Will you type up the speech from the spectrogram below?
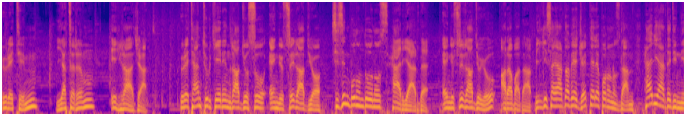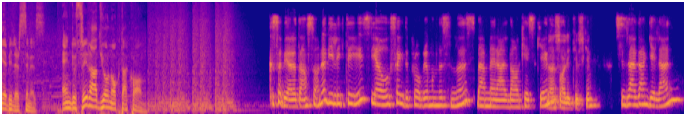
Üretim, yatırım, ihracat. Üreten Türkiye'nin radyosu Endüstri Radyo sizin bulunduğunuz her yerde. Endüstri Radyo'yu arabada, bilgisayarda ve cep telefonunuzdan her yerde dinleyebilirsiniz. Endüstri Radyo.com Kısa bir aradan sonra birlikteyiz. Ya olsaydı programındasınız. Ben Meral Dalkeskin. Ben Salih Keskin. Sizlerden gelen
